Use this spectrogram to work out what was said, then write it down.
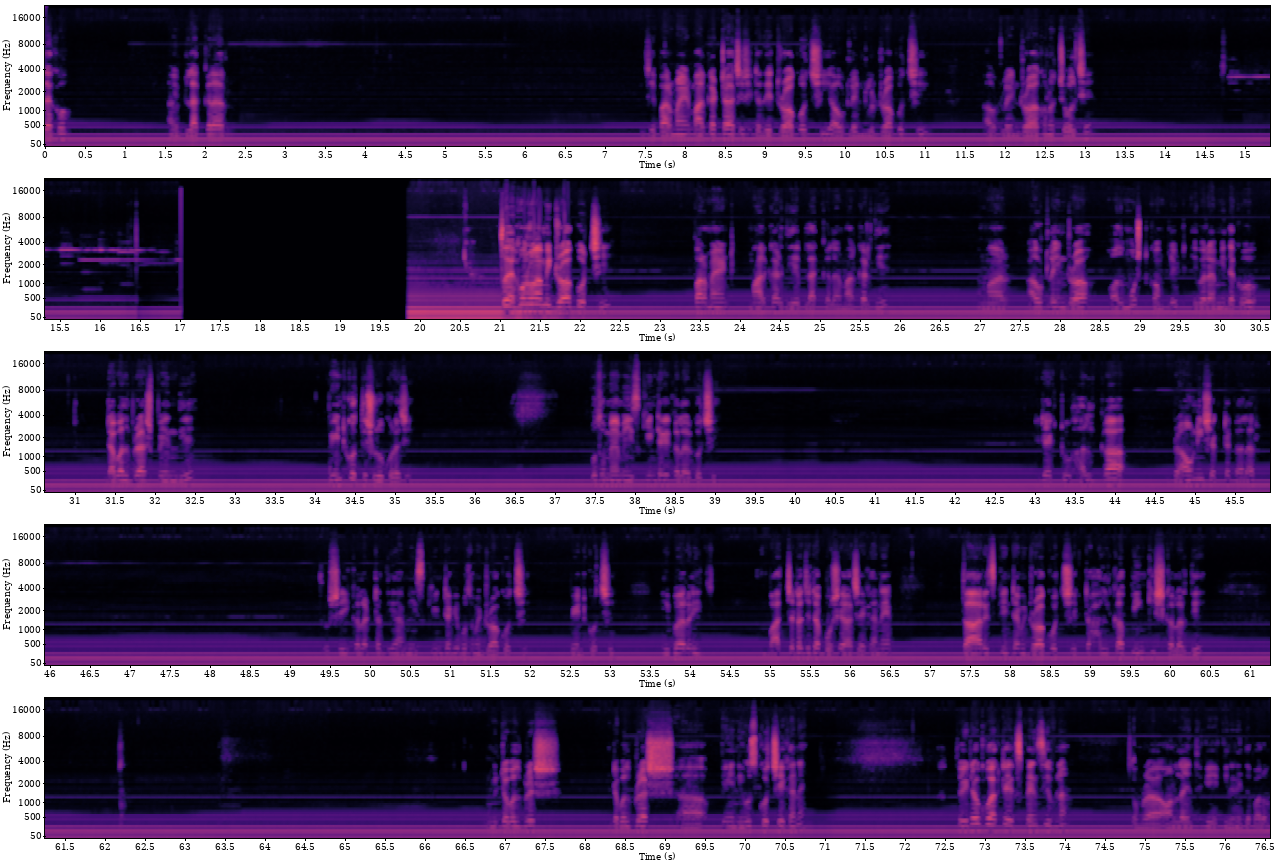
দেখো, আমি ব্ল্যাক কালার যে পার্মানেন্ট মার্কারটা আছে সেটা দিয়ে ড্র করছি আউটলাইনগুলো ড্র করছি আউটলাইন ড্র এখনও চলছে। তো এখনও আমি ড্র করছি পার্মানেন্ট মার্কার দিয়ে ব্ল্যাক কালার মার্কার দিয়ে। আমার আউটলাইন ড্র অলমোস্ট কমপ্লিট এবার আমি দেখো ডাবল ব্রাশ পেন দিয়ে পেইন্ট করতে শুরু করেছি। প্রথমে আমি স্কিনটাকে কালার করছি। এটা একটু হালকা ব্রাউনিশ একটা কালার তো সেই কালারটা দিয়ে আমি স্কিনটাকে প্রথমে ড্র করছি পেন্ট করছি। এবার এই বাচ্চাটা যেটা বসে আছে এখানে তার স্কিনটা আমি ড্র করছি একটা হালকা পিঙ্কিশ কালার দিয়ে। আমি double brush double brush pen use করছি এখানে। তো এটাও খুব একটা এক্সপেন্সিভ না। তোমরা অনলাইন থেকে কিনে নিতে পারো।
